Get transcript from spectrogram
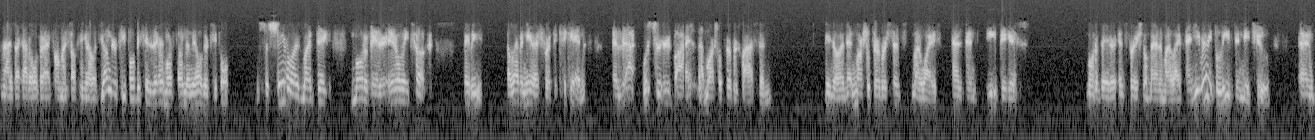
And as I got older, I found myself hanging out with younger people because they were more fun than the older people. So she was my big motivator. It only took maybe 11 years for it to kick in. And that was triggered by that Marshall Thurber class. And, you know, and then Marshall Thurber, since my wife, has been the biggest motivator, inspirational man in my life. And he really believed in me, too. And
